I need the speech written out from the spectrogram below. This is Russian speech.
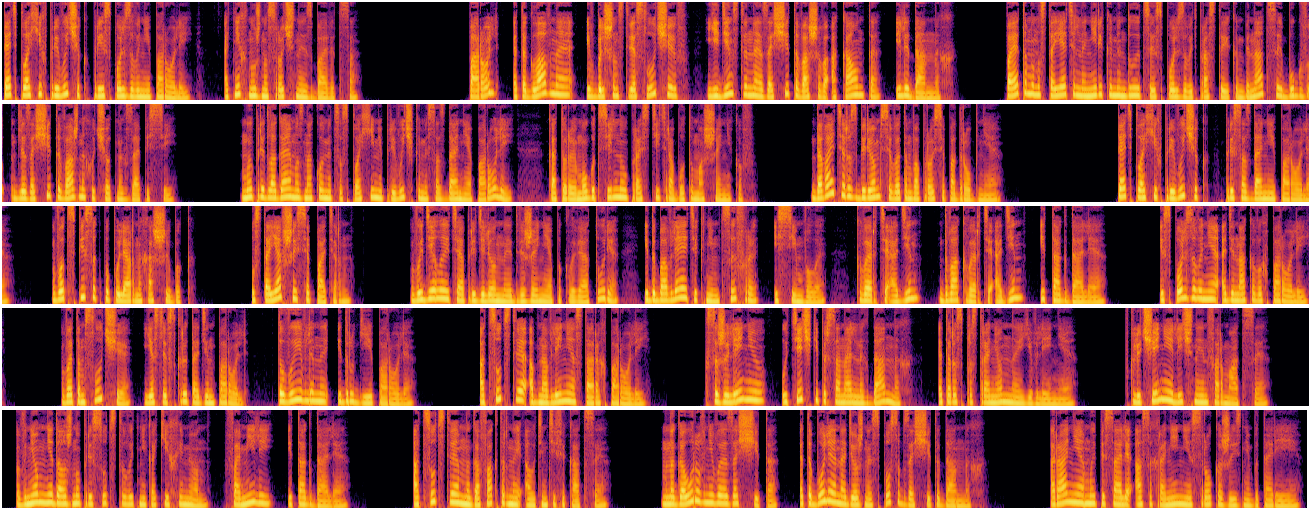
Пять плохих привычек при использовании паролей. От них нужно срочно избавиться. Пароль – это главная и в большинстве случаев единственная защита вашего аккаунта или данных. Поэтому настоятельно не рекомендуется использовать простые комбинации букв для защиты важных учетных записей. Мы предлагаем ознакомиться с плохими привычками создания паролей, которые могут сильно упростить работу мошенников. Давайте разберемся в этом вопросе подробнее. Пять плохих привычек при создании пароля. Вот список популярных ошибок. Устоявшийся паттерн. Вы делаете определенные движения по клавиатуре и добавляете к ним цифры и символы QWERTY 1, 2 QWERTY 1 и так далее. Использование одинаковых паролей. В этом случае, если вскрыт один пароль, то выявлены и другие пароли. Отсутствие обновления старых паролей. К сожалению, Утечки персональных данных – это распространенное явление. Включение личной информации. В нем не должно присутствовать никаких имен, фамилий и так далее. Отсутствие многофакторной аутентификации. Многоуровневая защита – это более надежный способ защиты данных. Ранее мы писали о сохранении срока жизни батареи.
